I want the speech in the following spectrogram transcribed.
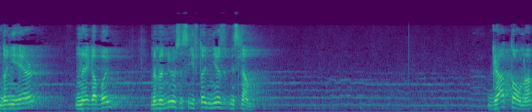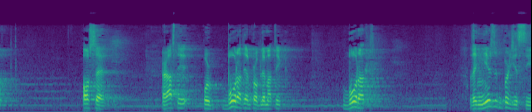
Ndonjëherë ne gabojmë në mënyrë se si i ftojmë njerëzit në Islam. Gratë tona Ose rasti kur burrat janë problematik, burrat dhe njerëzit në përgjithësi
